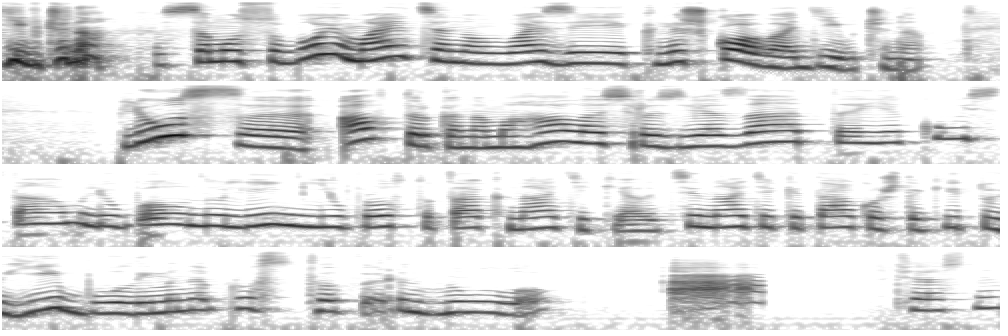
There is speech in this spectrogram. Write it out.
дівчина. Само собою мається на увазі книжкова дівчина. Плюс е, авторка намагалась розв'язати якусь там любовну лінію, просто так натяки. Але ці натяки також такі тугі були, і мене просто вернуло. Чесно.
